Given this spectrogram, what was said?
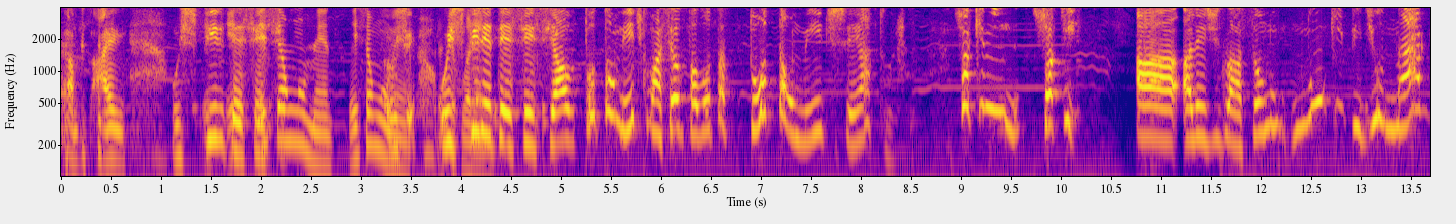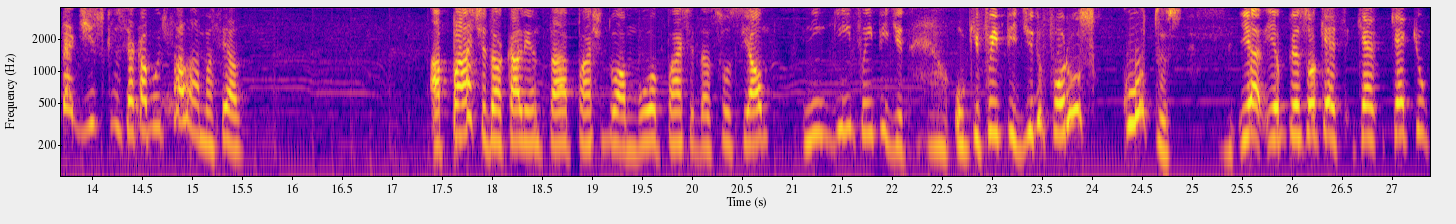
A, a, o espírito esse, é essencial. Esse é um momento. Esse é um momento. O, o espírito polêmico. é essencial, totalmente, como o Marcelo falou, tá totalmente certo. Só que, só que a, a legislação nunca impediu nada disso que você acabou de falar, Marcelo. A parte do acalentar, a parte do amor, a parte da social, ninguém foi impedido. O que foi impedido foram os cultos e, a, e o pessoal quer, quer, quer que o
